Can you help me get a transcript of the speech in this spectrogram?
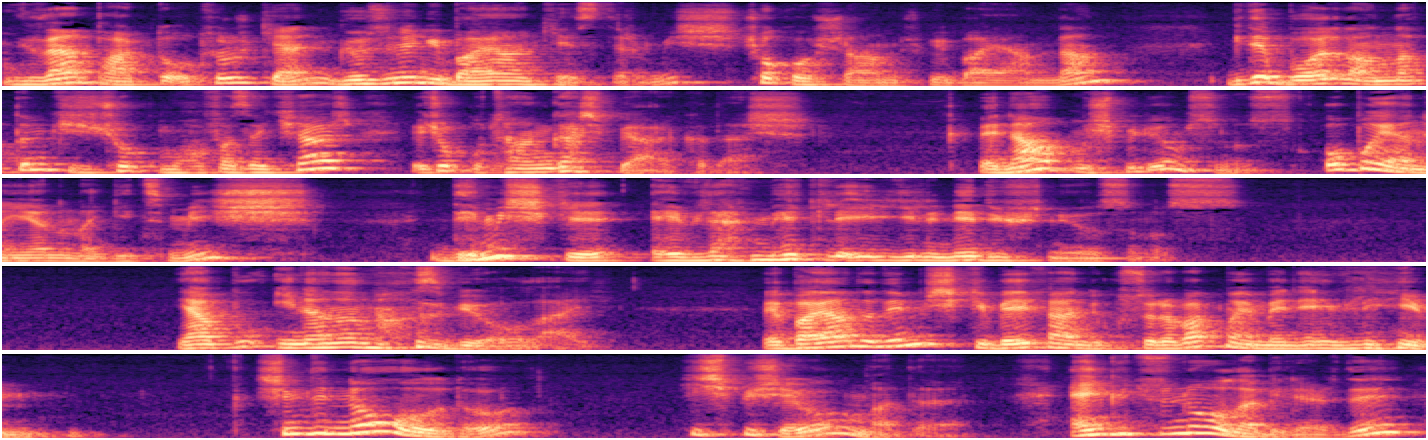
Güven Park'ta otururken gözüne bir bayan kestirmiş. Çok hoşlanmış bir bayandan. Bir de bu arada anlattığım kişi çok muhafazakar ve çok utangaç bir arkadaş. Ve ne yapmış biliyor musunuz? O bayanın yanına gitmiş. Demiş ki evlenmekle ilgili ne düşünüyorsunuz? Ya bu inanılmaz bir olay. Ve bayan da demiş ki beyefendi kusura bakmayın ben evliyim. Şimdi ne oldu? Hiçbir şey olmadı. En kötüsü ne olabilirdi?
